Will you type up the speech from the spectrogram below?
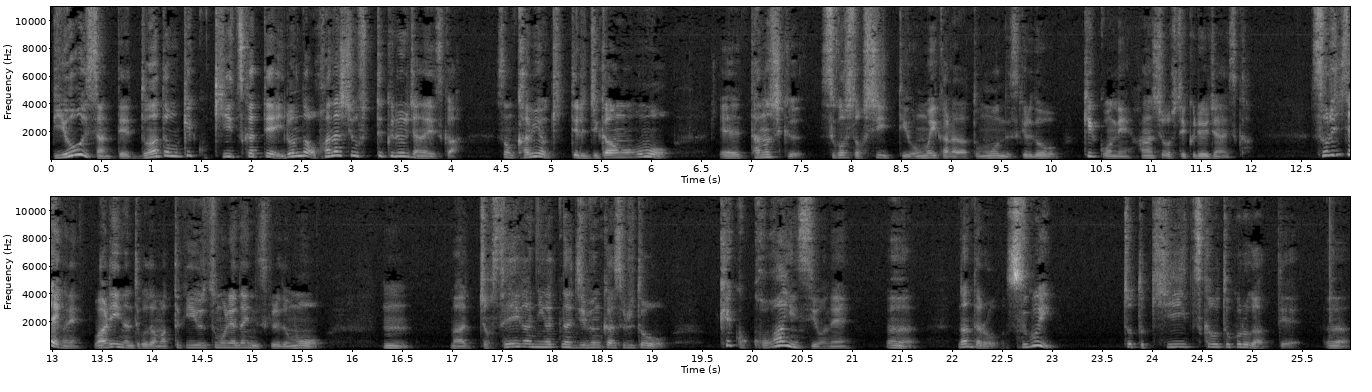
美容師さんってどなたも結構気使っていろんなお話を振ってくれるじゃないですか。その髪を切ってる時間をもう、えー楽しく過ごしてほしいっていう思いからだと思うんですけれど結構ね話をしてくれるじゃないですか。それ自体がね悪いなんてことは全く言うつもりはないんですけれどもうん。まあ女性が苦手な自分からすると結構怖いんですよね。うん。なんだろうすごいちょっと気使うところがあってうん。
